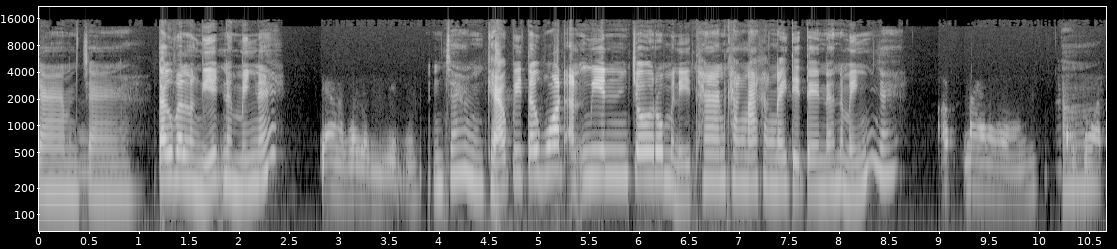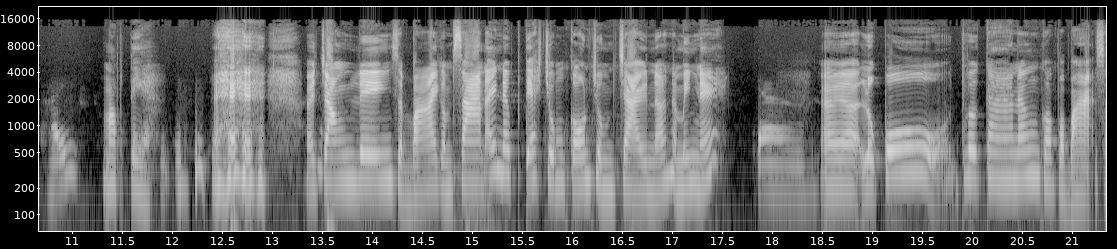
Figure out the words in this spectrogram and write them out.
ចាមចា ទៅវិលល្ងាចណាមីងណាចាវិលល្ងាចអញ្ចឹងក្រៅពីទៅវត្តអត់មានចូលរមណីយដ្ឋានខាងណាខាងណីទៀតទេណាណាមីងចាអត់ដែរទៅវត្តហើយមកផ្ទះចង់លេងសបាយកំសាន្តអីនៅផ្ទះជុំកូនជុំចៅណាណាមីងណាចាអឺលោកពូធ្វើការហ្នឹងក៏ពិបាកស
